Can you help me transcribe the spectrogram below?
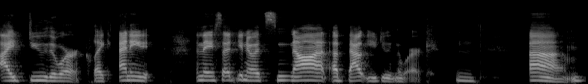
I do the work. Like any, and they said, you know, it's not about you doing the work. Mm. Um,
